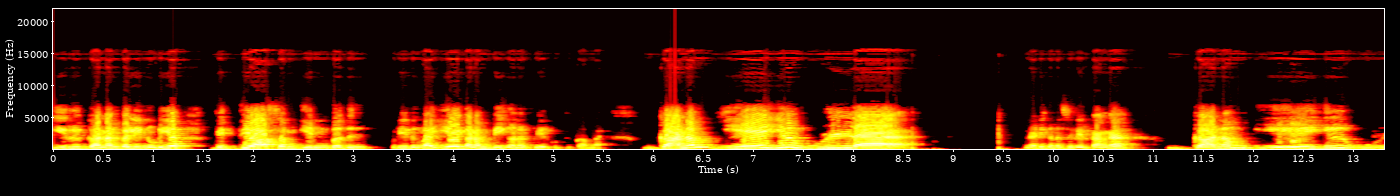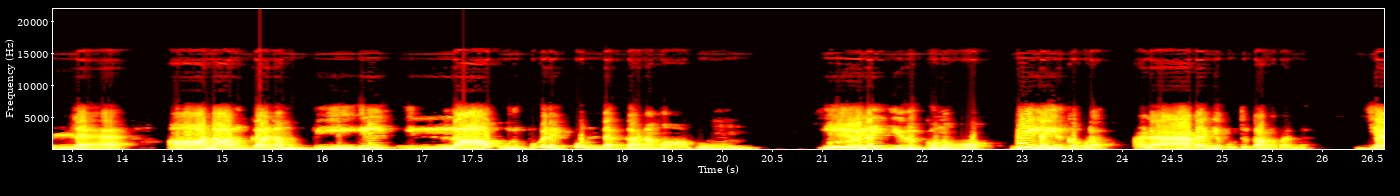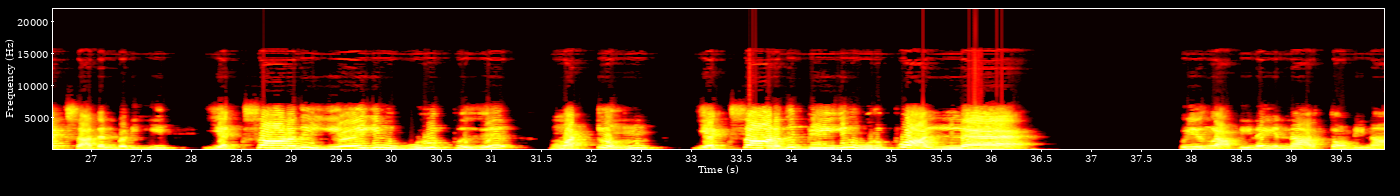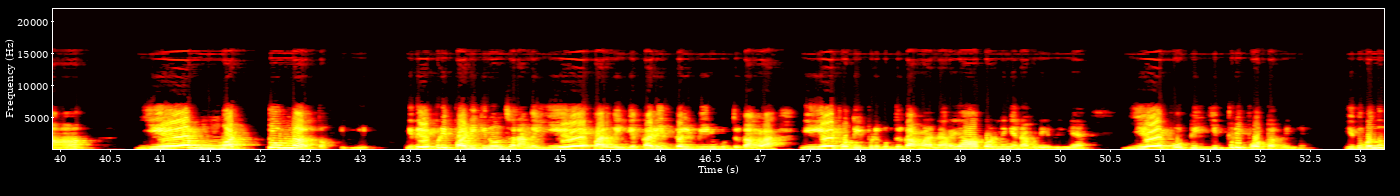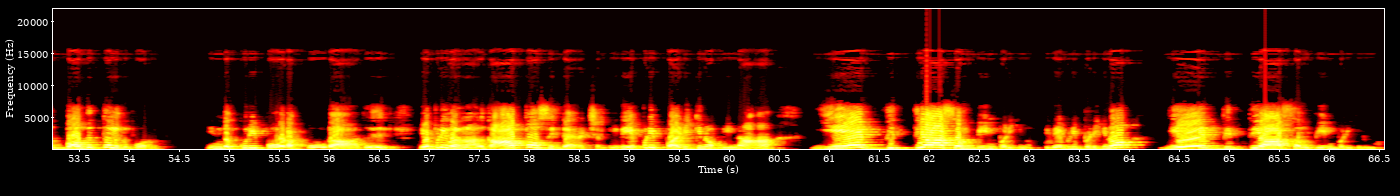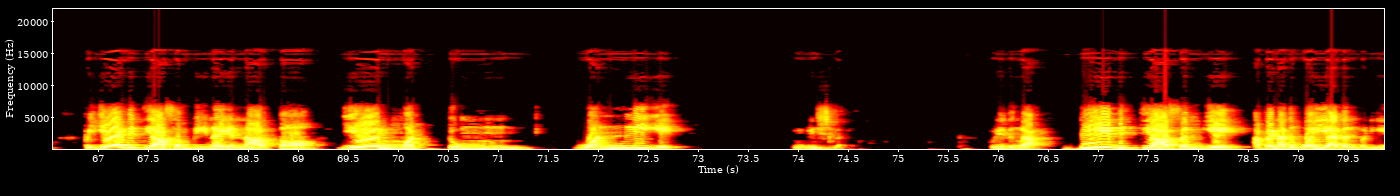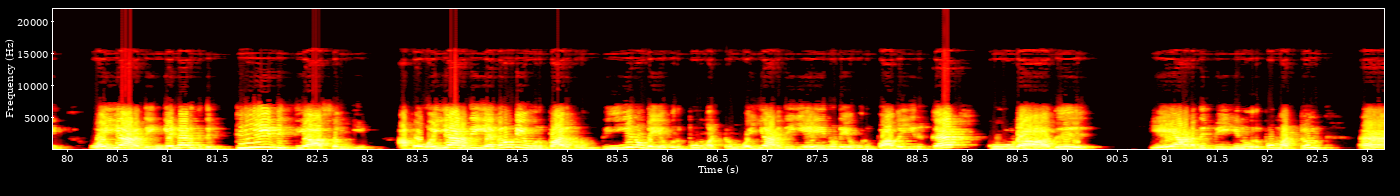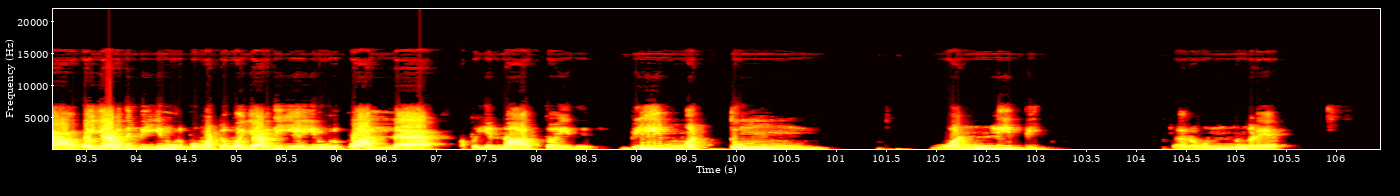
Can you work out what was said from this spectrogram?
இரு கணங்களினுடைய வித்தியாசம் என்பது புரியுதுங்களா? ஏ கணம் பி கணம் பேர் கொடுத்துருக்காங்க. கணம் ஏயில் உள்ள என்னடி கணம் சொல்லியிருக்காங்க. கணம் ஏயில் உள்ள ஆனால் கணம் பியில் இல்லா உறுப்புகளை கொண்ட கணமாகும். ஏல இருக்கணும் பில இருக்கக்கூடாது. அழகா இங்க கொடுத்துருக்காங்க பாருங்க. எக்ஸ் அதன்படி எக்ஸ் ஆனது ஏயின் உறுப்பு மற்றும் எக்ஸ் ஆனது பியின் உறுப்பு அல்ல. புரியுதுங்களா? அப்படின்னா என்ன அர்த்தம் அப்படின்னா ஏ மட்டும்னு அர்த்தம். இதை எப்படி படிக்கணும்னு சொன்னாங்க. ஏ பாருங்க இங்க கழித்தல் பின்னு கொடுத்துருக்காங்களா? ஏ போட்டு இப்படி கொடுத்துருக்காங்களா? நிறைய குழந்தைங்க என்ன பண்ணிடுறீங்க? ஏ போட்டு இப்படி போட்டுறீங்க இது வந்து வகுத்தலுக்கு போடுறது. இந்த குறி போடக்கூடாது. எப்படி வரணும்? அதுக்கு ஆப்போசிட் டைரக்ஷன் இது எப்படி படிக்கணும் அப்படின்னா ஏ வித்தியாசம் பின்னு படிக்கணும். இது எப்படி படிக்கணும்? ஏ வித்தியாசம் பின்னு படிக்கணும். இப்ப ஏ வித்தியாசம் பின்னா என்ன அர்த்தம்? ஏ மட்டும். ஒன்லி ஏ இங்கிலீஷ்ல. புரியுதுங்களா? பி வித்தியாசம் ஏ அப்ப என்ன அது ஒய் அதன்படி ஒய் ஆனது இங்க என்ன இருக்குது? பி வித்தியாசம் ஏ அப்ப ஒய் ஆனது எதனுடைய உறுப்பா இருக்கணும்? பியினுடைய உறுப்பு மற்றும் ஒய் ஆனது ஏயினுடைய உறுப்பாக இருக்க கூடாது. ஏ ஆனது பியின் உறுப்பு மற்றும் ஒய் ஆனது பியின் உறுப்பு மற்றும் ஒய் ஆனது ஏயின் உறுப்பு அல்ல. அப்ப என்ன அர்த்தம் இது? பி மட்டும். ஒன்லி பி வேற ஒண்ணும் கிடையாது.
